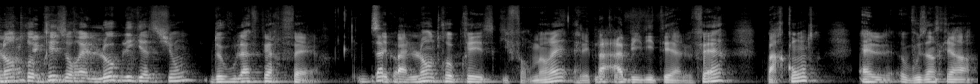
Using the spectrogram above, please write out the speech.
l'entreprise aurait l'obligation de vous la faire faire. C'est pas l'entreprise qui formerait, elle n'est pas habilitée à le faire. Par contre, elle vous inscrira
